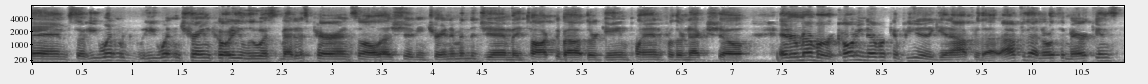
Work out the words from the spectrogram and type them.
And so he went. And, He went and trained Cody Lewis, met his parents and all that shit. And he trained him in the gym. They talked about their game plan for their next show. And remember, Cody never competed again after that. After that North Americans,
